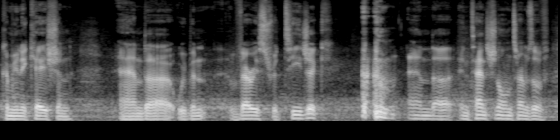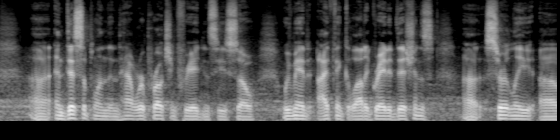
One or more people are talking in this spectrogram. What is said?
communication, and uh, we've been very strategic and uh, intentional in terms of uh, and disciplined in how we're approaching free agencies. So we've made, I think, a lot of great additions. Uh, certainly, uh,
